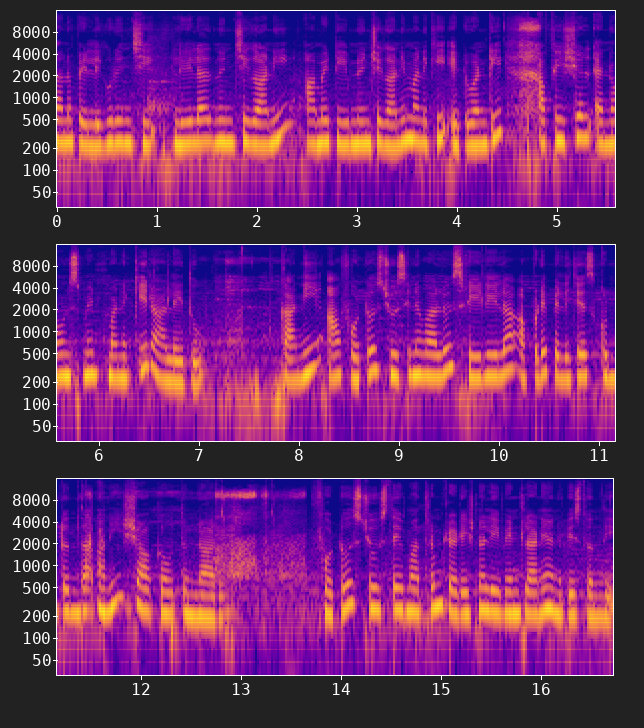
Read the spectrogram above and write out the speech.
తన పెళ్ళి గురించి లీలా నుంచి కానీ ఆమె టీం నుంచి కానీ మనకి ఎటువంటి అఫీషియల్ అనౌన్స్మెంట్ మనకి రాలేదు. కానీ ఆ ఫొటోస్ చూసిన వాళ్ళు శ్రీలీల అప్పుడే పెళ్ళి చేసుకుంటుందా అని షాక్ అవుతున్నారు. ఫొటోస్ చూస్తే మాత్రం ట్రెడిషనల్ ఈవెంట్ లానే అనిపిస్తుంది.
